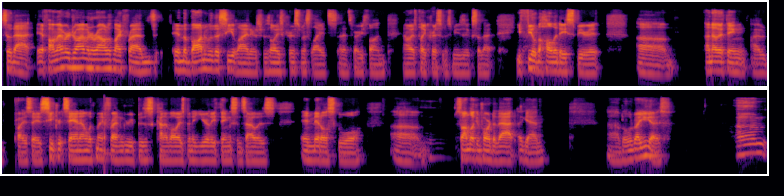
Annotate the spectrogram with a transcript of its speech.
so that if I'm ever driving around with my friends, in the bottom of the seat liners, there's always Christmas lights, and it's very fun. I always play Christmas music so that you feel the holiday spirit. Um, another thing I would probably say is Secret Santa with my friend group has kind of always been a yearly thing since I was in middle school. Um, so I'm looking forward to that again. Uh, but what about you guys? Um,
